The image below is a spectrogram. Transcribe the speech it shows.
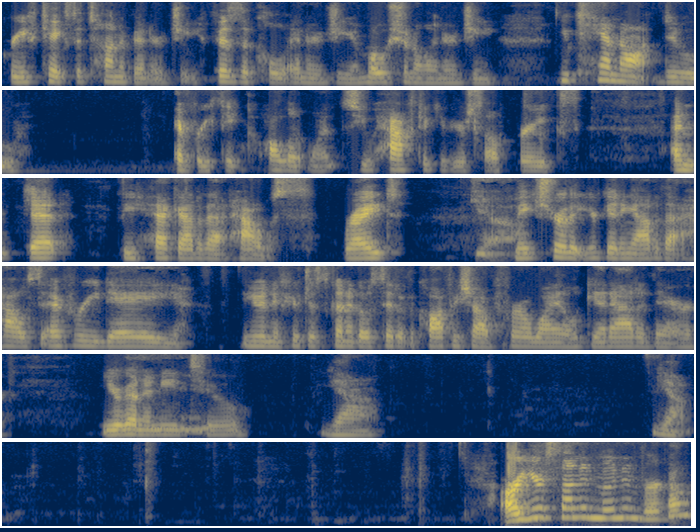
grief takes a ton of energy physical energy, emotional energy. You cannot do everything all at once. You have to give yourself breaks and get the heck out of that house, right? Yeah. Make sure that you're getting out of that house every day. Even if you're just going to go sit at the coffee shop for a while, get out of there. You're going to need to. Yeah. Yeah. Are your sun and moon in Virgo,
